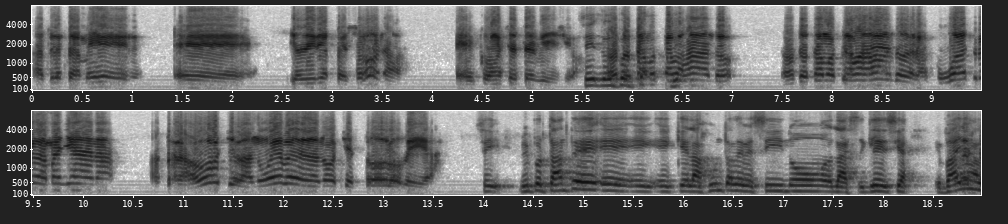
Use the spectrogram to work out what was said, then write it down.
a 30 mil, eh, yo diría personas eh, con ese servicio. nosotros estamos trabajando, nosotros estamos trabajando de las 4 de la mañana hasta las 8, las 9 de la noche todos los días. Sí, lo importante es eh, eh, que la Junta de Vecinos, las iglesias, vayan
